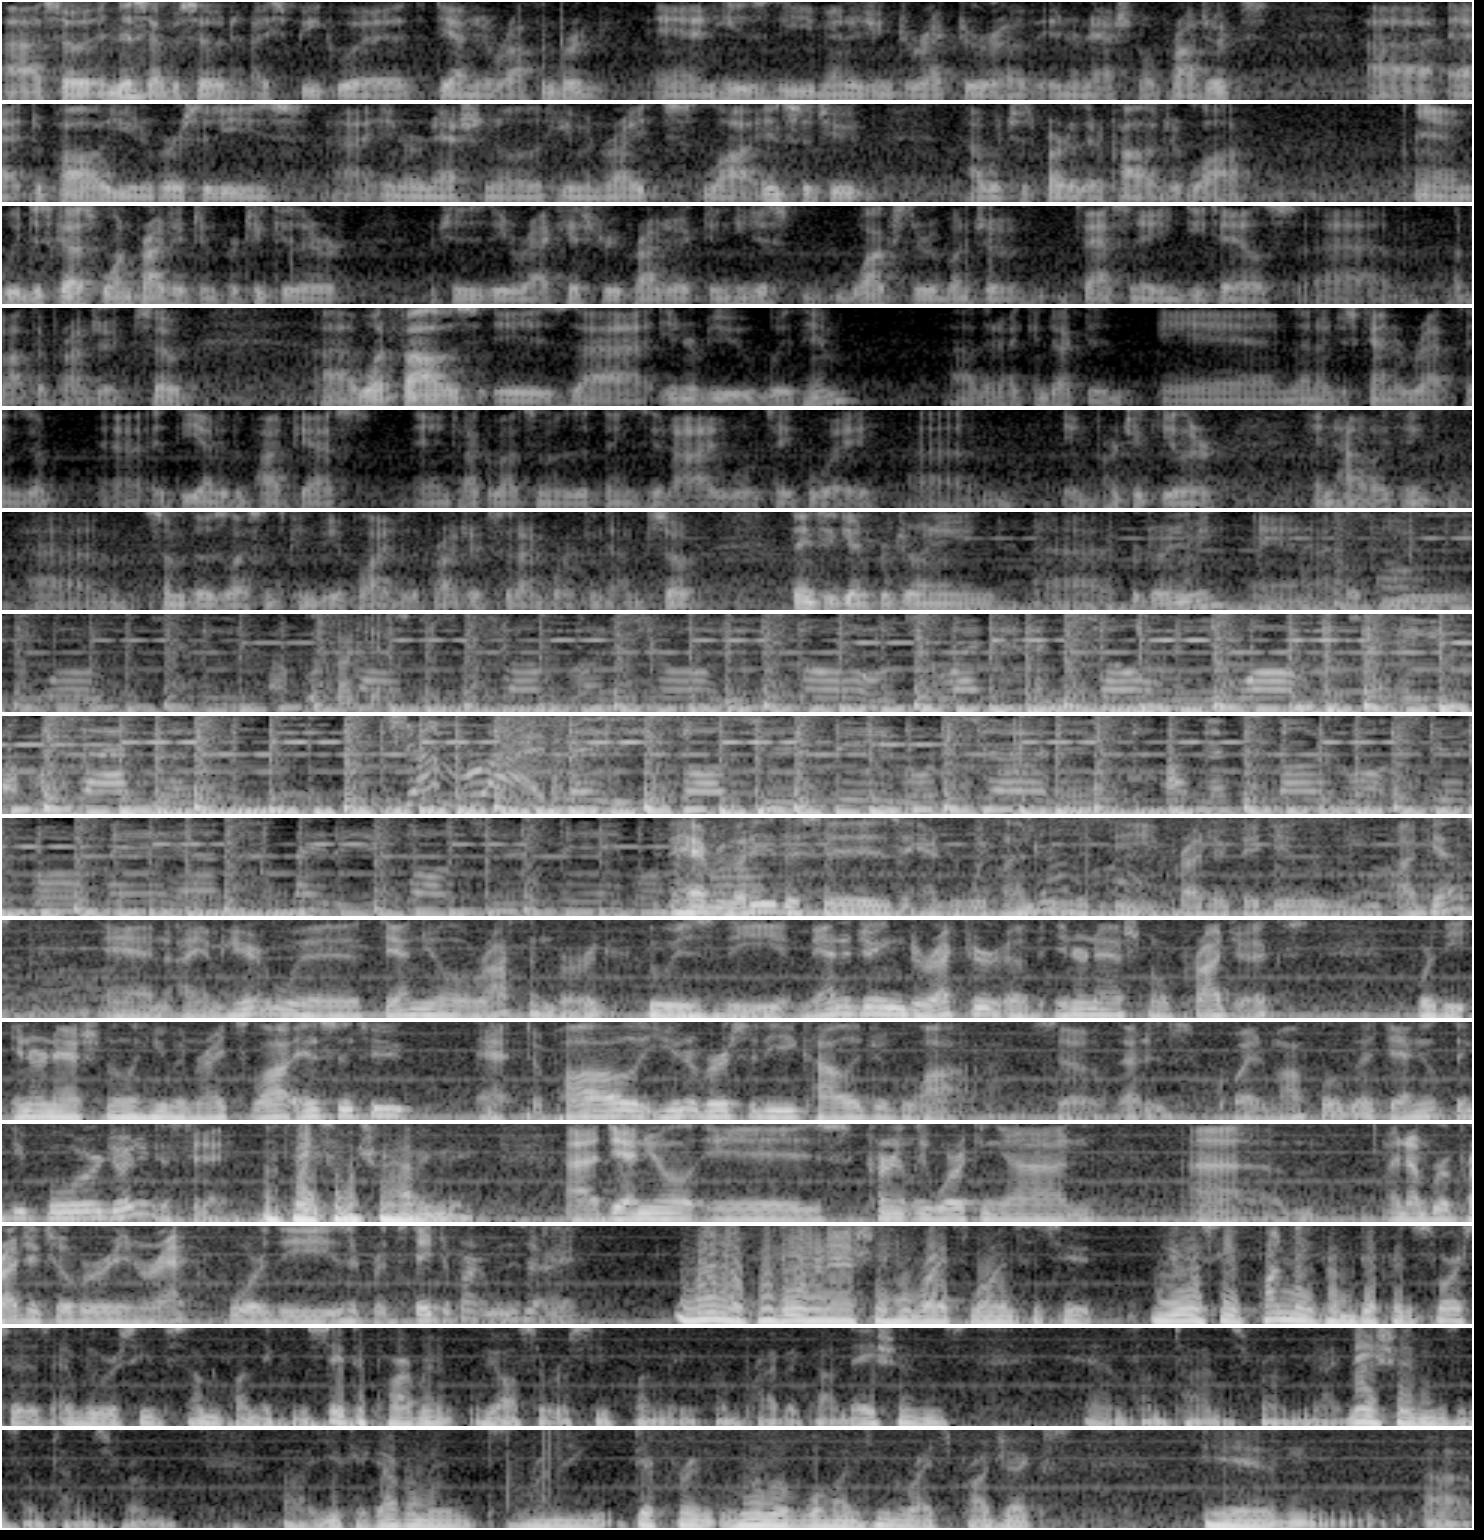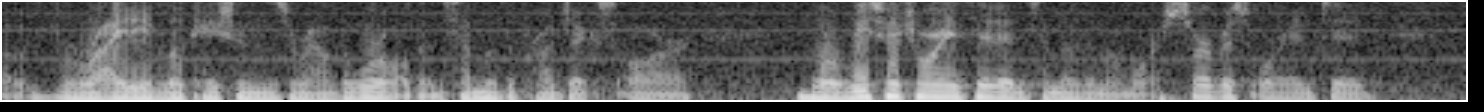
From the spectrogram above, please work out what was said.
Uh, so, in this episode, I speak with Daniel Rothenberg, and he's the managing director of international projects uh, at DePaul University's uh, International Human Rights Law Institute, uh, which is part of their College of Law. And we discuss one project in particular, which is the Iraq History Project, and he just walks through a bunch of fascinating details um, about the project. So, uh, what follows is that interview with him uh, that I conducted, and then I just kind of wrap things up uh, at the end of the podcast and talk about some of the things that I will take away um, in particular and how I think um, some of those lessons can be applied to the projects that I'm working on. So, thanks again for joining uh, for joining me, and I hope you enjoy this podcast. Hey everybody, this is Andrew Wicklander with the Project Idealism podcast, and I am here with Daniel Rothenberg, who is the Managing Director of International Projects for the International Human Rights Law Institute at DePaul University College of Law. So that is quite a mouthful, but Daniel, thank you for joining us today. Oh, thanks so much for having me. Uh, Daniel is currently working on um, a number of projects over in Iraq for the, is it for the State Department, is that right? No, no, for the International Human Rights Law Institute. We receive funding from different sources, and we receive some funding from the State Department. We also receive funding from private foundations, and sometimes from the United Nations, and sometimes from uh, UK government, running different rule of law and human rights projects in a variety of locations around the world. And some of the projects are more research oriented, and some of them are more service oriented.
